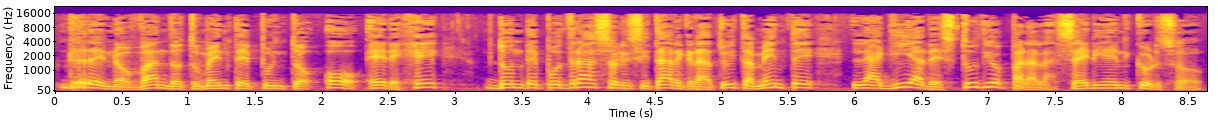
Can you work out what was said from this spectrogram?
renovandotumente.org donde podrás solicitar gratuitamente la guía de estudio para la serie en curso.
